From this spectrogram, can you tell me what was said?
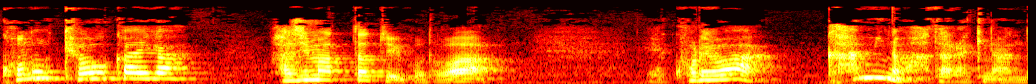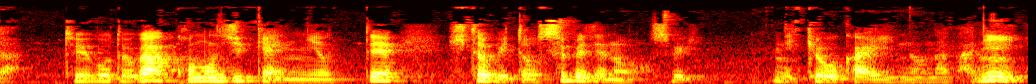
この教会が始まったということはこれは神の働きなんだということがこの事件によって人々全ての教会の中に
